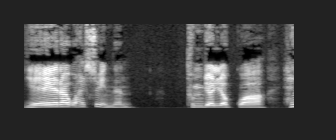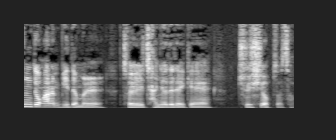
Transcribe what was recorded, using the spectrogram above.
예라고 할 수 있는 분별력과 행동하는 믿음을 저희 자녀들에게 주시옵소서.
